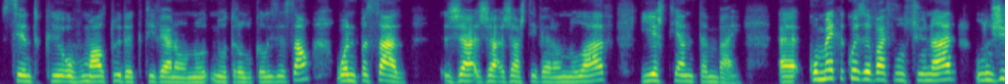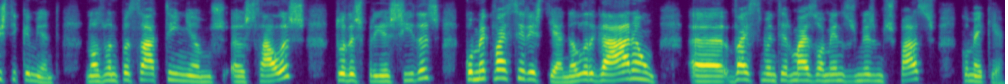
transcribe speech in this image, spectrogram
sendo que houve uma altura que tiveram no, noutra localização. O ano passado já, já, já estiveram no LAV e este ano também. Uh, como é que a coisa vai funcionar logisticamente? Nós, o ano passado, tínhamos as salas todas preenchidas. Como é que vai ser este ano? Alargaram? Uh, vai se manter mais ou menos os mesmos espaços? Como é que é?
